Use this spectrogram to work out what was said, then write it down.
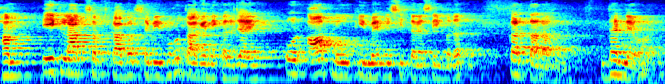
हम एक लाख सब्सक्राइबर से भी बहुत आगे निकल जाएँ और आप लोगों की मैं इसी तरह से मदद करता रहूँ। धन्यवाद।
